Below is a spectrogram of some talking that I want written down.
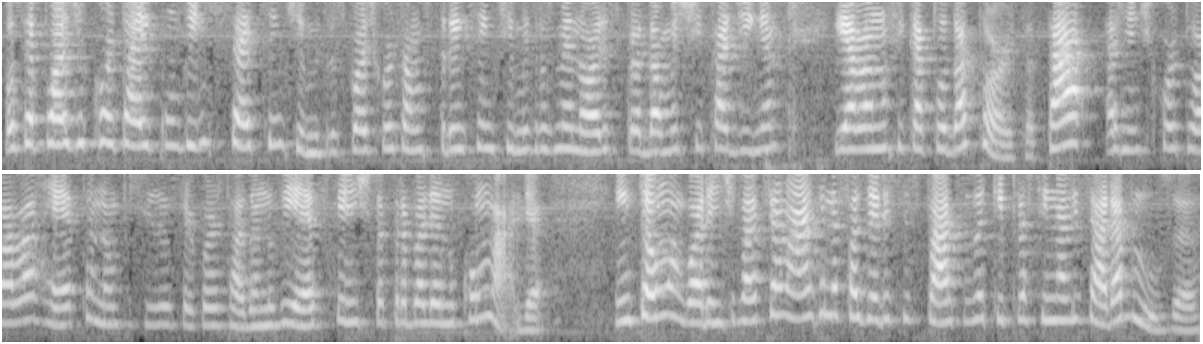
você pode cortar aí com 27 centímetros. Pode cortar uns 3 centímetros menores pra dar uma esticadinha e ela não ficar toda torta, tá? A gente cortou ela reta, não precisa ser cortada no viés, porque a gente tá trabalhando com malha. Então, agora a gente vai pra máquina fazer esses passos aqui pra finalizar a blusa.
